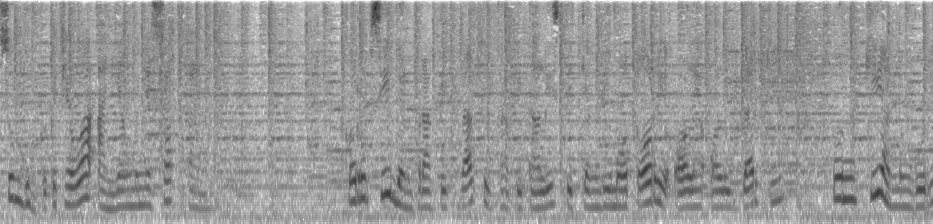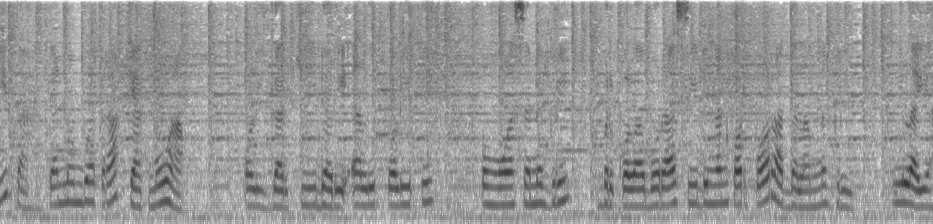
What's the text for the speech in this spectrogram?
Sungguh kekecewaan yang menyesatkan. Korupsi dan praktik-praktik kapitalistik yang dimotori oleh oligarki pun kian menggurita dan membuat rakyat muak. Oligarki dari elit politik, penguasa negeri berkolaborasi dengan korporat dalam negeri, wilayah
